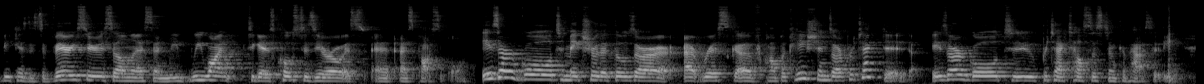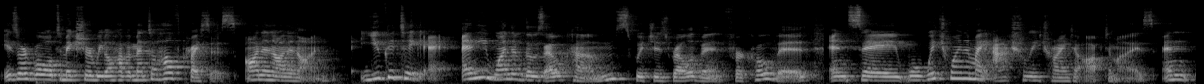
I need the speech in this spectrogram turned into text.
because it's a very serious illness and we, we want to get as close to zero as, as possible. Is our goal to make sure that those are at risk of complications are protected? Is our goal to protect health system capacity? Is our goal to make sure we don't have a mental health crisis? On and on and on you could take any one of those outcomes, which is relevant for COVID, and say, well, which one am I actually trying to optimize? And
